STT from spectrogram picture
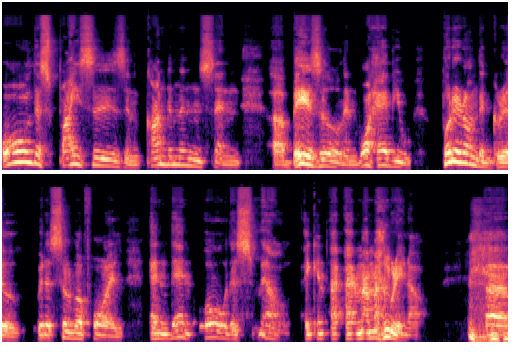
all the spices and condiments and uh, basil and what have you put it on the grill with a silver foil and then oh the smell. I can I, am hungry now. Uh,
